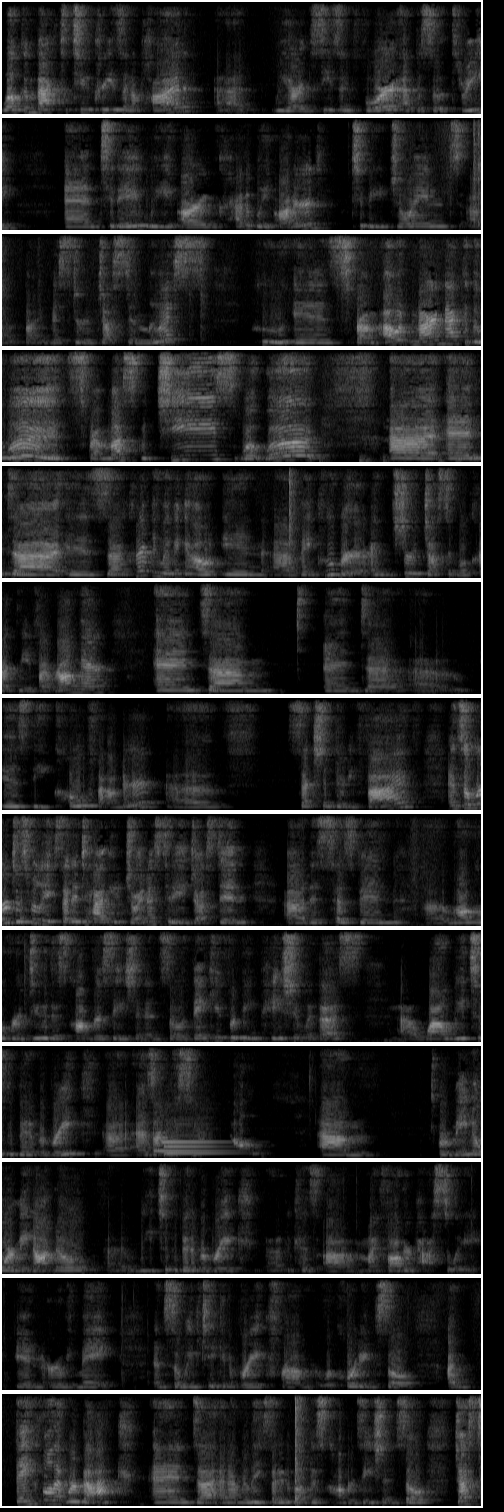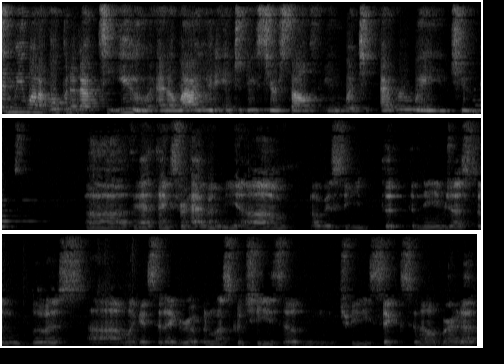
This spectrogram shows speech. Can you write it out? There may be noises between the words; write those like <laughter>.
Welcome back to Two Crees in a Pod. Uh, we are in season four, episode three, and today we are incredibly honored to be joined uh, by Mr. Justin Louis, who is from out in our neck of the woods, from Maskwacis. What what? <laughs> Uh, and uh, is uh, currently living out in uh, Vancouver. I'm sure Justin will correct me if I'm wrong there. And um, and uh, uh, is the co-founder of Section 35. And so we're just really excited to have you join us today, Justin. Uh, this has been uh, long overdue, this conversation. And so thank you for being patient with us uh, while we took a bit of a break, uh, as our listeners know, um, or may know or may not know. we took a bit of a break because um, my father passed away in early May. And so we've taken a break from recording. So I'm thankful that we're back and uh, and I'm really excited about this conversation. So, Justin, we want to open it up to you and allow you to introduce yourself in whichever way you choose. Uh, yeah, thanks for having me. Um, obviously, the, the, name Justin Louis. Um, like I said, I grew up in Cheese out in Treaty Six in Alberta.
